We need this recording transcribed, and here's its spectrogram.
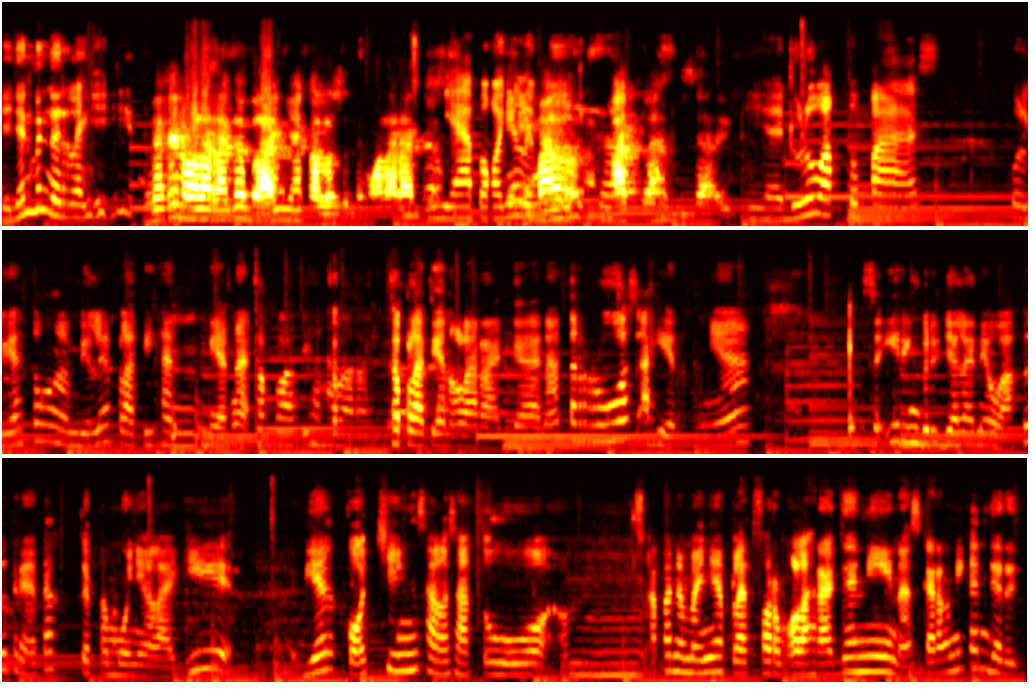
jajan bener lagi gitu Enggak kan olahraga banyak kalau seneng olahraga. iya pokoknya Minimal lebih ke empat lah bisa. iya dulu waktu pas kuliah tuh ngambilnya pelatihan ya nggak Kepelatihan olahraga. kepelatihan olahraga nah terus akhirnya seiring berjalannya waktu ternyata ketemunya lagi dia coaching salah satu apa namanya platform olahraga nih. Nah sekarang nih kan gara-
